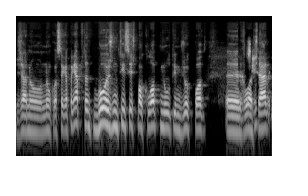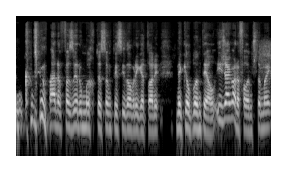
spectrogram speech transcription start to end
já não, não consegue apanhar. Portanto, boas notícias para o Klopp no último jogo pode uh, relaxar Sim. e continuar a fazer uma rotação que tem sido obrigatória naquele plantel. E já agora falamos também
